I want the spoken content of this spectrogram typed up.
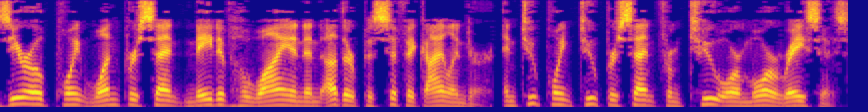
0.1% Native Hawaiian and other Pacific Islander, and 2.2% from two or more races.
